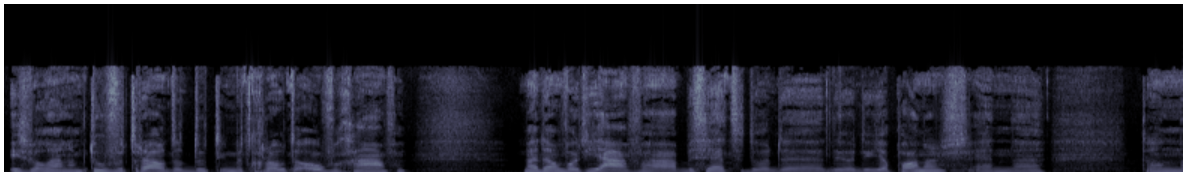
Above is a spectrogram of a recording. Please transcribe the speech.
is wel aan hem toevertrouwd. Dat doet hij met grote overgave. Maar dan wordt Java bezet door de, door de Japanners. En dan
